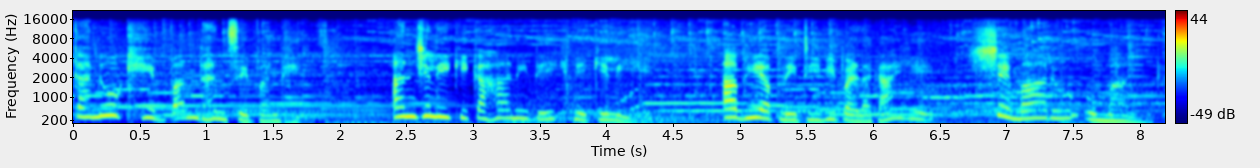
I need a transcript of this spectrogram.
एक अनोखे बंधन से बंधे अंजलि की कहानी देखने के लिए अभी अपने टीवी पर लगाइए शिमारू उमंग।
